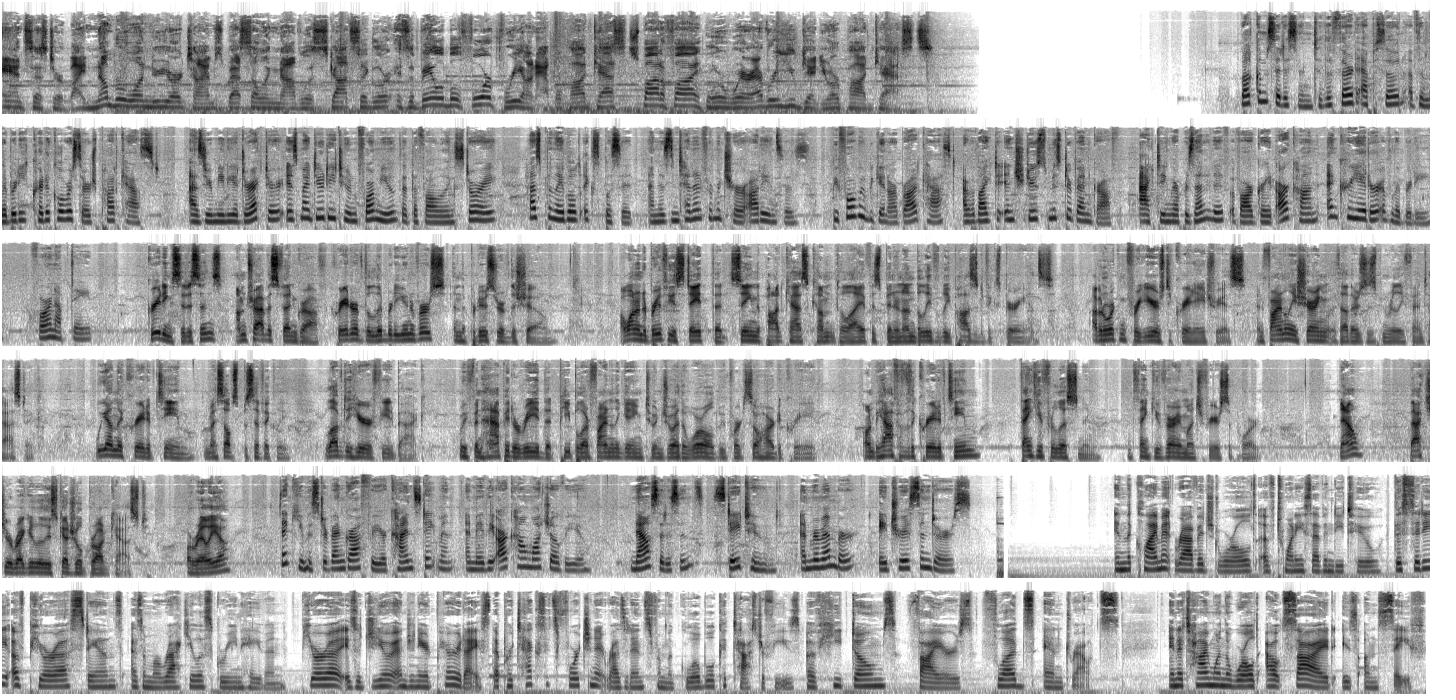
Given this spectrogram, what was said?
Ancestor by number one New York Times bestselling novelist Scott Sigler is available for free on Apple Podcasts, Spotify, or wherever you get your podcasts. Welcome, citizen, to the third episode of the Liberty Critical Research Podcast. As your media director, it is my duty to inform you that the following story has been labeled explicit and is intended for mature audiences. Before we begin our broadcast, I would like to introduce Mr. Vengroff, acting representative of our great Archon and creator of Liberty, for an update. Greetings, citizens. I'm Travis Vengroff, creator of the Liberty Universe and the producer of the show. I wanted to briefly state that seeing the podcast come to life has been an unbelievably positive experience. I've been working for years to create Atreus, and finally sharing it with others has been really fantastic. We on the creative team, and myself specifically, love to hear your feedback. We've been happy to read that people are finally getting to enjoy the world we've worked so hard to create. On behalf of the creative team, thank you for listening, and thank you very much for your support. Now, back to your regularly scheduled broadcast. Aurelia? Thank you, Mr. Van Vengroff, for your kind statement, and may the Archon watch over you. Now, citizens, stay tuned, and remember, Atreus endures. In the climate ravaged world of 2072, the city of Pura stands as a miraculous green haven. Pura is a geoengineered paradise that protects its fortunate residents from the global catastrophes of heat domes, fires, floods, and droughts. In a time when the world outside is unsafe,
